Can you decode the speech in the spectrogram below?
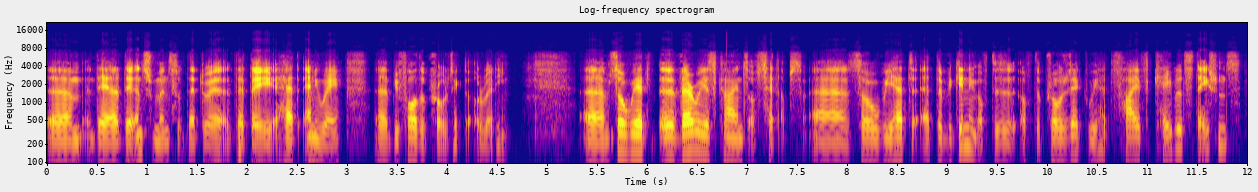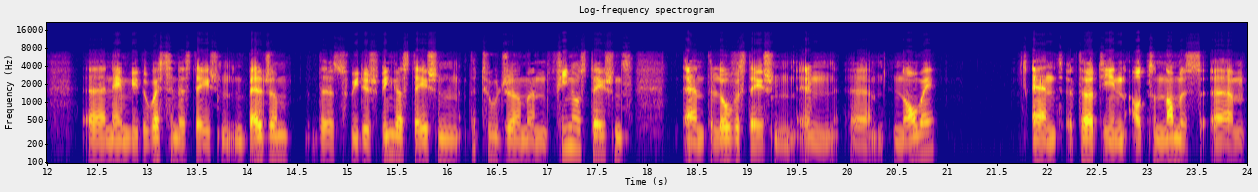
um, their, their instruments that were that they had anyway uh, before the project already. Um, so we had uh, various kinds of setups. Uh, so we had at the beginning of the of the project we had five cable stations, uh, namely the Westhinder station in Belgium, the Swedish Vinga station, the two German Fino stations, and the Love station in um, Norway, and 13 autonomous um,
